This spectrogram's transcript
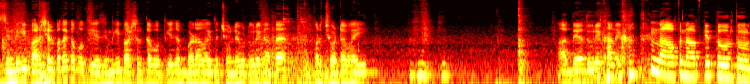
ज़िंदगी पार्शल पता कब होती है? ज़िंदगी पार्शल तब होती है जब बड़ा भाई तो छोले भटूरे खाता है, और छोटा भाई आधे अधूरे खाने खाते नाप नाप के तोल तोल।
